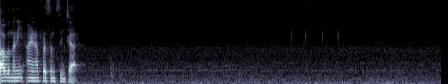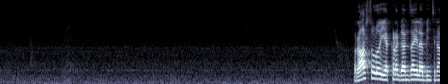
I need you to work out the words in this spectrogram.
బాగుందని ఆయన ప్రశంసించారు. రాష్ట్రంలో ఎక్కడ గంజాయి లభించినా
